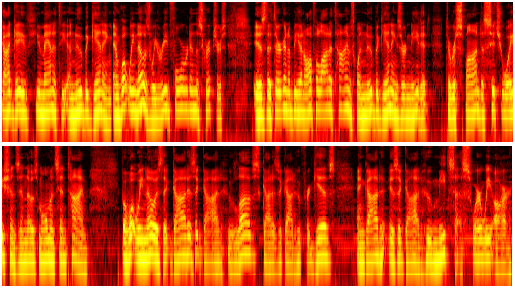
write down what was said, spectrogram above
God gave humanity a new beginning. And what we know as we read forward in the scriptures is that there are going to be an awful lot of times when new beginnings are needed to respond to situations in those moments in time. But what we know is that God is a God who loves, God is a God who forgives, and God is a God who meets us where we are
